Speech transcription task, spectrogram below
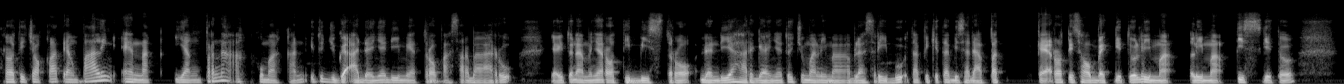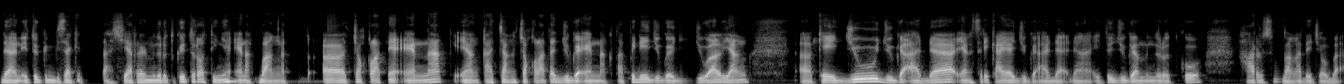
roti coklat yang paling enak yang pernah aku makan itu juga adanya di Metro Pasar Baru yaitu namanya roti bistro dan dia harganya tuh cuma 15.000 tapi kita bisa dapat kayak roti sobek gitu lima lima piece gitu. Dan itu bisa kita share. Dan menurutku itu rotinya enak banget. Uh, coklatnya enak yang kacang coklatnya juga enak. Tapi dia juga jual yang uh, keju juga ada yang serikaya juga ada. Nah itu juga menurutku harus banget dicoba.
